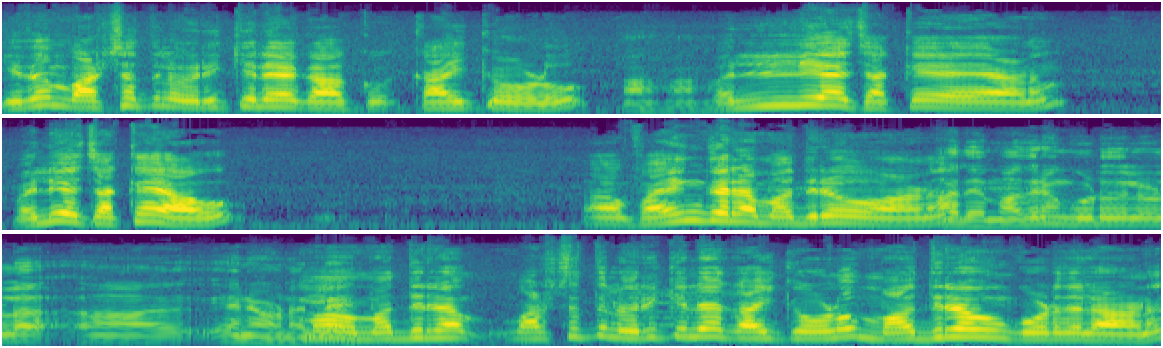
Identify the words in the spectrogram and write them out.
ഇതും വർഷത്തിൽ ഒരിക്കലേ കാക്കു കായ്ക്കുള്ളൂ. വലിയ ചക്കയാണ് വലിയ ചക്കയാവും. ഭയങ്കര മധുരവുമാണ്. അതെ മധുരം കൂടുതലുള്ള ഇനമാണ് മധുരം വർഷത്തിൽ ഒരിക്കലേ കായ്ക്കുള്ളൂ. മധുരവും കൂടുതലാണ്.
